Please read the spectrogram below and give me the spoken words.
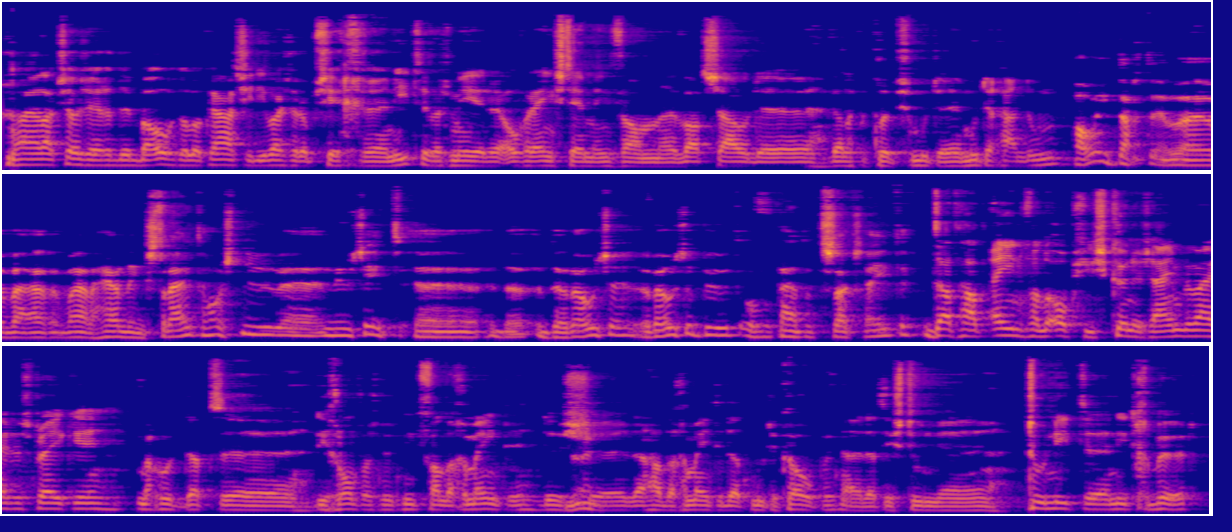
Nou ja, laat ik zo zeggen, de beoogde locatie die was er op zich uh, niet. Er was meer overeenstemming van uh, wat zouden welke clubs moeten, moeten gaan doen. Oh, ik dacht waar, waar Herling Strijdhorst nu, nu zit, de, de Roze, Rozenbuurt, of hoe gaat het straks heten? Dat had een van de opties kunnen zijn, bij wijze van spreken. Maar goed, dat, die grond was natuurlijk niet van de gemeente. Dus nee. dan had de gemeente dat moeten kopen. Nou, dat is toen, toen niet, niet gebeurd.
